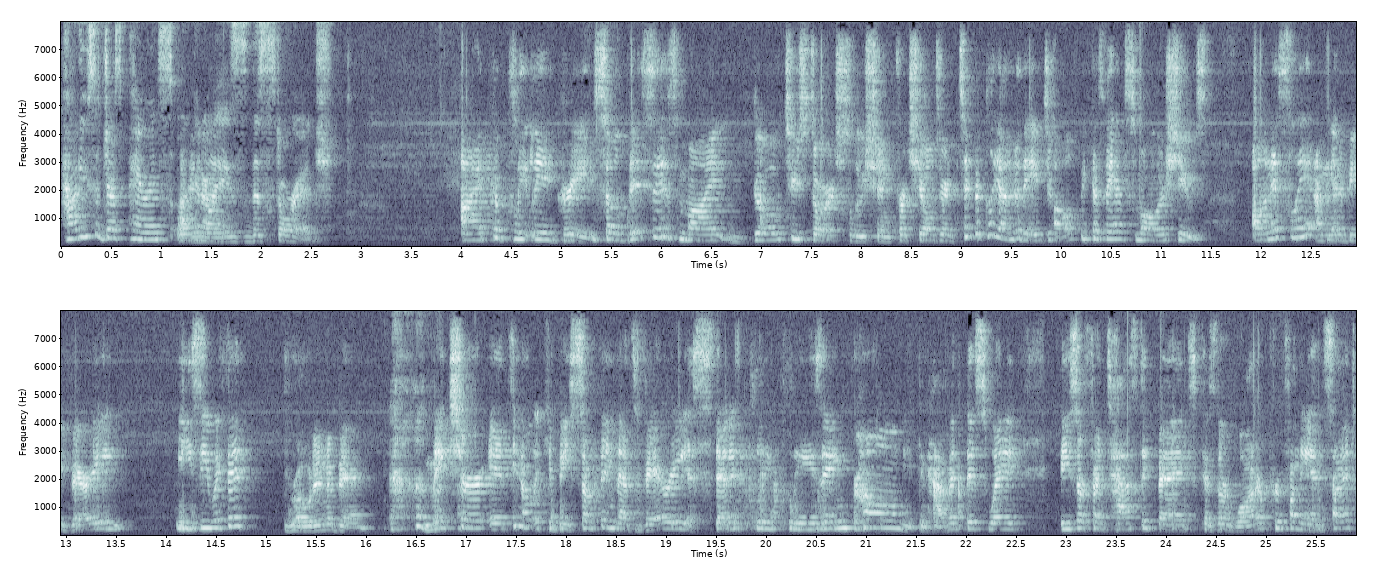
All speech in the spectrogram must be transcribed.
how do you suggest parents organize this storage? I completely agree. So, this is my go to storage solution for children, typically under the age of 12, because they have smaller shoes. Honestly, I'm going to be very easy with it throw it in a bin. Make sure it's, you know, it can be something that's very aesthetically pleasing for home. You can have it this way. These are fantastic bags because they're waterproof on the inside.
